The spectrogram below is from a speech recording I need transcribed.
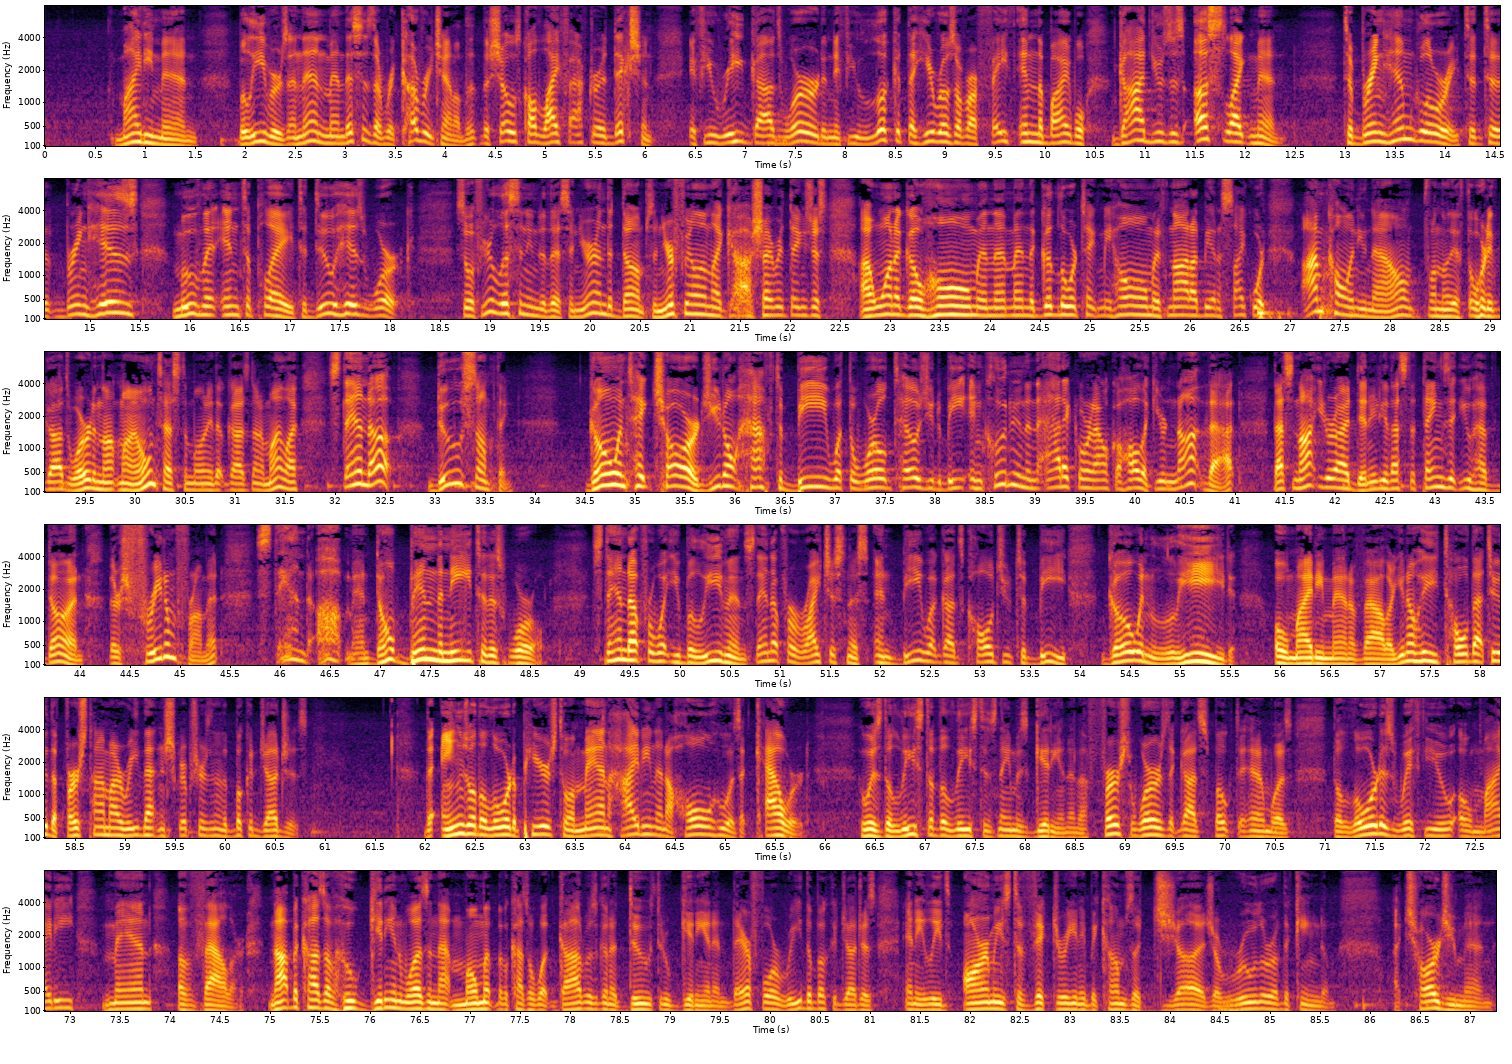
mighty men, believers, and then, man, this is a recovery channel. The, the is called Life After Addiction. If you read God's Word and if you look at the heroes of our faith in the Bible, God uses us like men to bring Him glory, to, to bring His movement into play, to do His work. So if you're listening to this and you're in the dumps and you're feeling like, gosh, everything's just, I want to go home and then, man, the good Lord take me home. If not, I'd be in a psych ward. I'm calling you now from the authority of God's word and not my own testimony that God's done in my life. Stand up, do something. Go and take charge. You don't have to be what the world tells you to be, including an addict or an alcoholic. You're not that. That's not your identity. That's the things that you have done. There's freedom from it. Stand up, man. Don't bend the knee to this world. Stand up for what you believe in. Stand up for righteousness and be what God's called you to be. Go and lead, O mighty man of valor. You know who he told that to the first time I read that in scriptures in the book of Judges? The angel of the Lord appears to a man hiding in a hole who is a coward, who is the least of the least. His name is Gideon. And the first words that God spoke to him was, The Lord is with you, O mighty man of valor. Not because of who Gideon was in that moment, but because of what God was going to do through Gideon. And therefore, read the book of Judges, and he leads armies to victory, and he becomes a judge, a ruler of the kingdom. I charge you, men,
